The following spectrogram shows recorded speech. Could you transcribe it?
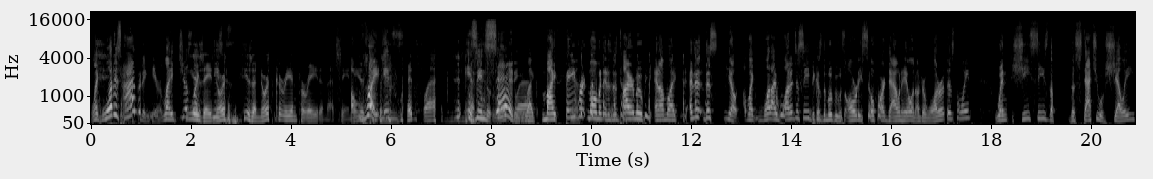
like what is happening here like just He like is a North. He is a North Korean parade in that scene. Oh, He is right, it's- red flag. It's insanity. flag. Like my favorite moment in this entire movie, and I'm like, and this, this, you know, like what I wanted to see because the movie was already so far downhill and underwater at this point. When she sees the the statue of Shelley,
